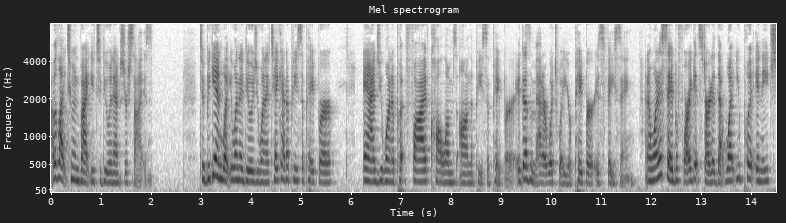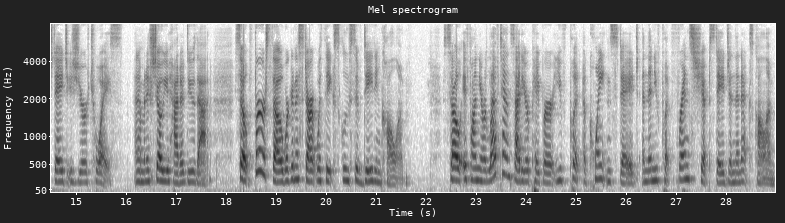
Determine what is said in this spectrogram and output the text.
I would like to invite you to do an exercise. To begin, what you want to do is you want to take out a piece of paper and you want to put five columns on the piece of paper. It doesn't matter which way your paper is facing. And I want to say before I get started that what you put in each stage is your choice. And I'm going to show you how to do that. So, first, though, we're going to start with the exclusive dating column. So, if on your left hand side of your paper you've put acquaintance stage and then you've put friendship stage in the next column,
